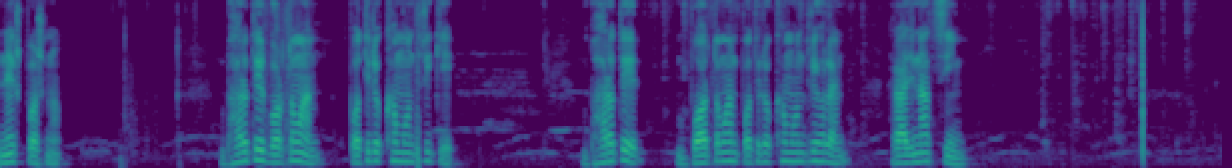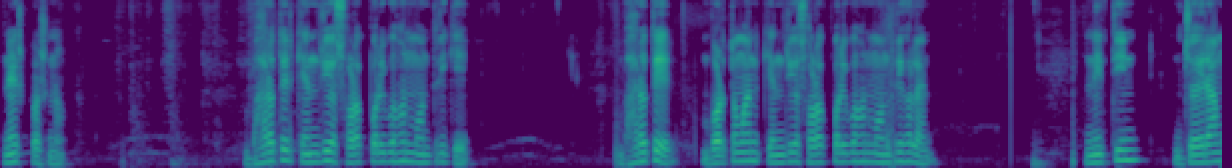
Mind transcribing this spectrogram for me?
নেক্সট প্রশ্ন। ভারতের বর্তমান প্রতিরক্ষা মন্ত্রীকে ভারতের বর্তমান প্রতিরক্ষা মন্ত্রী হলেন রাজনাথ সিং। নেক্সট প্রশ্ন। ভারতের কেন্দ্রীয় সড়ক পরিবহন মন্ত্রীকে ভারতের বর্তমান কেন্দ্রীয় সড়ক পরিবহন মন্ত্রী হলেন নীতিন জয়রাম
